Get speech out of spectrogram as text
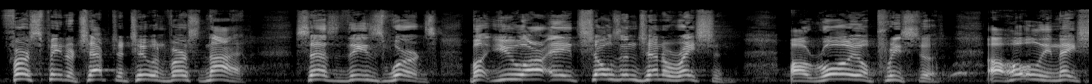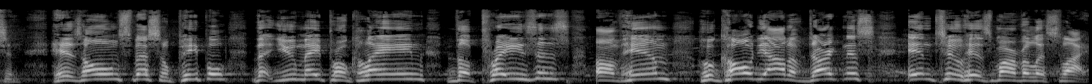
First Peter chapter 2 and verse 9 says these words, but you are a chosen generation, a royal priesthood, a holy nation, his own special people, that you may proclaim the praises of him who called you out of darkness into his marvelous light.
